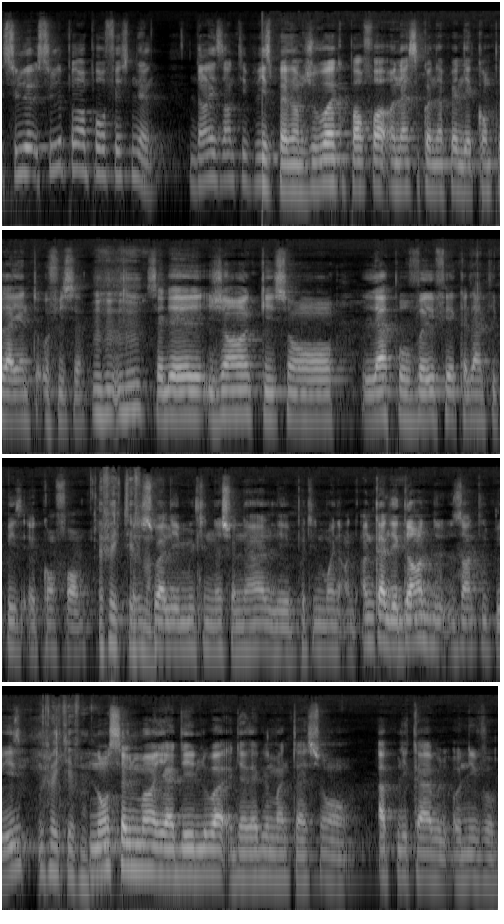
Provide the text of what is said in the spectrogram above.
sur, le, sur le plan professionnel, dans les entreprises, par exemple, je vois que parfois on a ce qu'on appelle les compliant officers. Mm-hmm, mm-hmm. C'est des gens qui sont là pour vérifier que l'entreprise est conforme. Effectivement. Que ce soit les multinationales, les petites moyennes. En tout cas, les grandes entreprises. Effectivement. Non seulement il y a des lois et des réglementations applicables au niveau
